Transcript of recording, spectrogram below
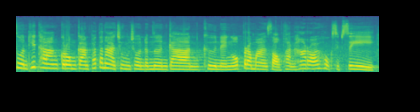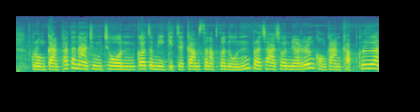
ส่วนที่ทางกรมการพัฒนาชุมชนดำเนินการ คือในงบประมาณ 2564 กรมการพัฒนาชุมชนก็จะมีกิจกรรมสนับสนุนประชาชนในเรื่องของการขับเคลื่อน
